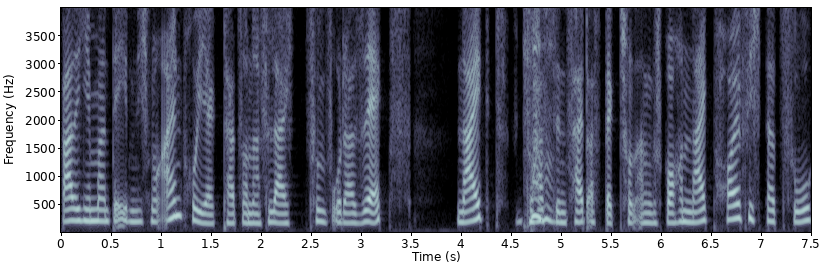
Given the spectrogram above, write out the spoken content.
gerade jemand, der eben nicht nur ein Projekt hat, sondern vielleicht fünf oder sechs, neigt, du hast den Zeitaspekt schon angesprochen, neigt häufig dazu,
